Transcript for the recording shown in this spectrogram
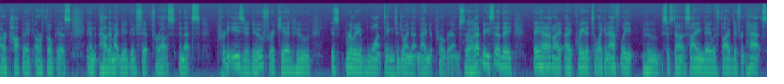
our topic, our focus, and how they might be a good fit for us. And that's pretty easy to do for a kid who is really wanting to join that magnet program. So Right. that being said, they they have, and I, I, equate it to like an athlete who sits down at signing day with five different hats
